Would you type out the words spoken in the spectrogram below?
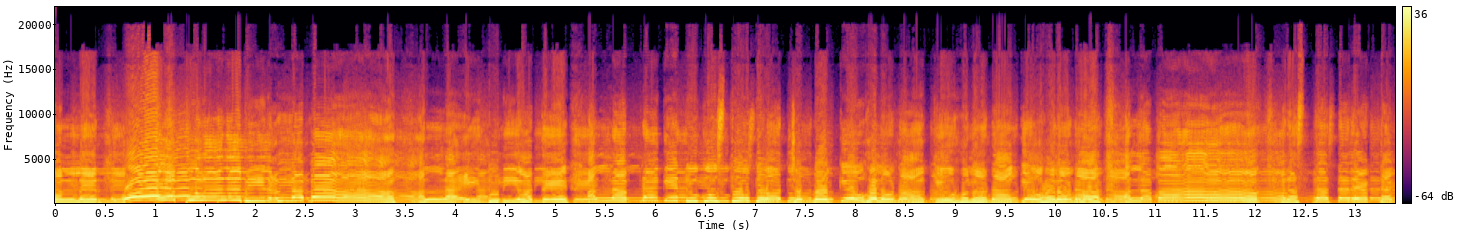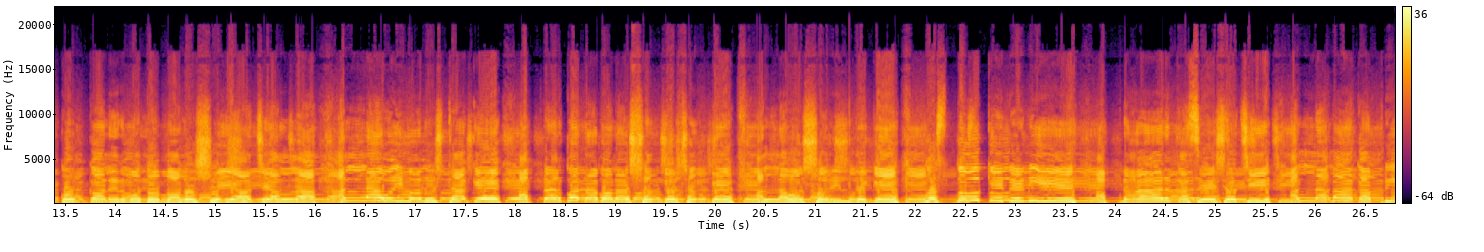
বললেন, ও আল্লাহ এই দুনিয়াতে, আল্লাহ আপনাকে একটু গোস্ত দেওয়ার জন্য কেউ হলো না, কেউ হলো না, কেউ হলো না। আল্লাহ রাস্তার ধারে একটা কঙ্কালের মতো মানুষ শুয়ে আছে, আল্লাহ আল্লাহ ওই মানুষটাকে আপনার কথা বলার সঙ্গে সঙ্গে আল্লাহ শরীর থেকে গোস্ত কেটে নিয়ে আপনার কাছে এসেছি। আল্লাহ আপনি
